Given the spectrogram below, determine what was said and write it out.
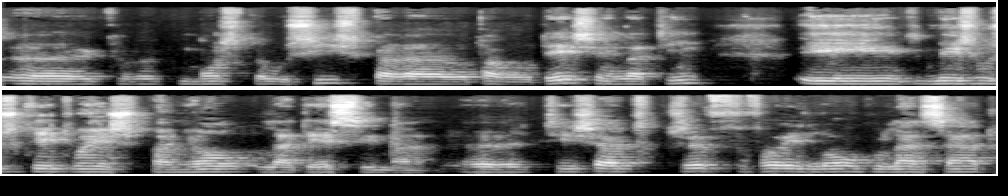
uh, que mostra o X para, para o 10 em latim e mesmo escrito em espanhol La Décima. Uh, t-shirt foi logo lançado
